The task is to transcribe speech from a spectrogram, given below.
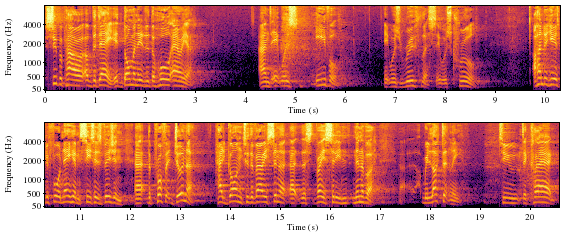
superpower of the day. It dominated the whole area. And it was evil, it was ruthless, it was cruel. A hundred years before Nahum sees his vision, uh, the prophet Jonah had gone to the very, sinner, uh, this very city, Nineveh, uh, reluctantly to declare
